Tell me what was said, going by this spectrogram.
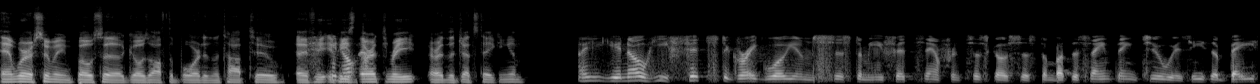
And we're assuming Bosa goes off the board in the top two. If, he, if he's there at three, are the Jets taking him? Uh, you know, he fits the Gregg Williams system. He fits San Francisco system. But the same thing too is he's a base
